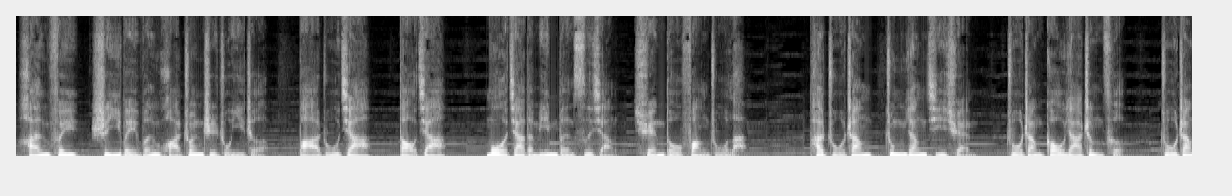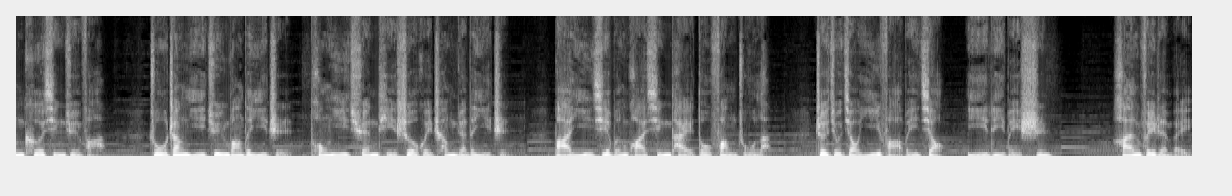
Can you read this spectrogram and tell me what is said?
韩非是一位文化专制主义者。把儒家、道家、墨家的民本思想全都放逐了。他主张中央集权，主张高压政策，主张科行军法，主张以君王的意志统一全体社会成员的意志，把一切文化形态都放逐了。这就叫以法为教，以吏为师。韩非认为，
